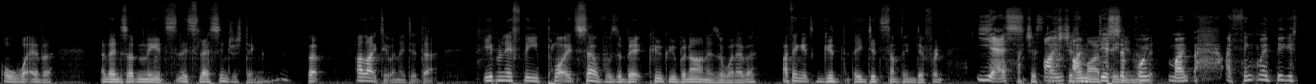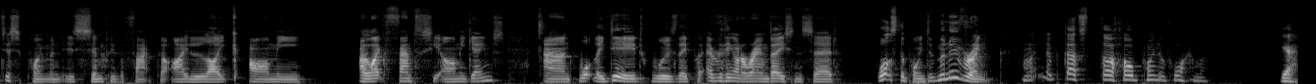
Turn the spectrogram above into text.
or whatever. And then suddenly it's, it's less interesting. But I liked it when they did that. Even if the plot itself was a bit cuckoo bananas or whatever, I think it's good that they did something different. Yes, That's just- that's I'm, just I'm my opinion disappoint. My, I think my biggest disappointment is simply the fact that I like army, I like fantasy army games, and what they did was they put everything on a round base and said, "What's the point of maneuvering?" I'm like, no, but that's the whole point of Warhammer. Yeah,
